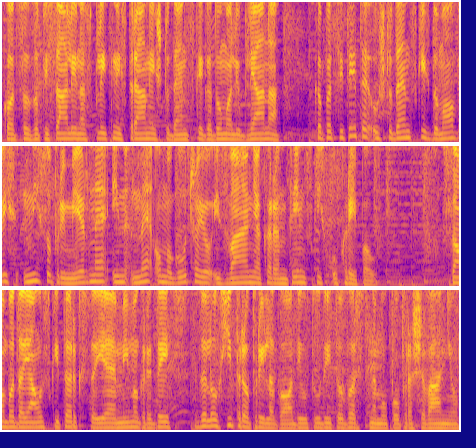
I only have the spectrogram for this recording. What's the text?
Kot so zapisali na spletni strani študentskega doma Ljubljana, kapacitete v študentskih domovih niso primerne in ne omogočajo izvajanja karantenskih ukrepov. Sobodajalski trg se je, mimo grede, zelo hitro prilagodil tudi to vrstnemu povpraševanju.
